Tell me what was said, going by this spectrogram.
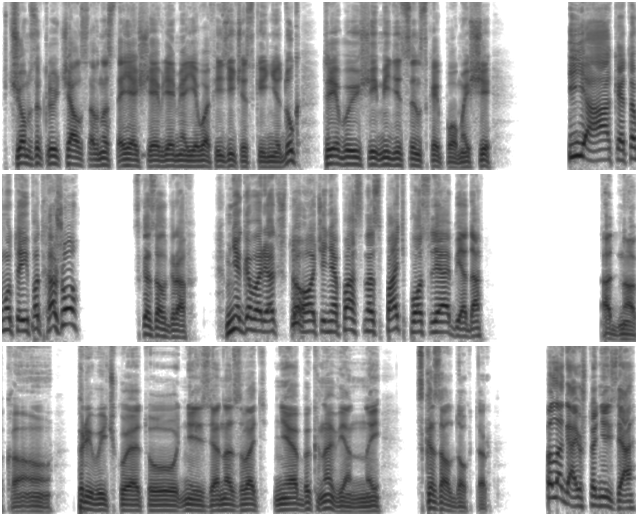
в чем заключался в настоящее время его физический недуг, требующий медицинской помощи. «Я к этому-то и подхожу», — сказал граф. «Мне говорят, что очень опасно спать после обеда». «Однако привычку эту нельзя назвать необыкновенной», — сказал доктор. «Полагаю, что нельзя.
